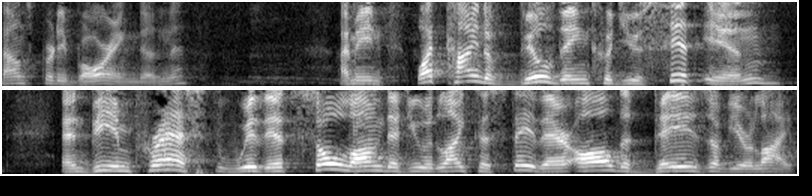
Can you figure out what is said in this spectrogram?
Sounds pretty boring, doesn't it? I mean, what kind of building could you sit in and be impressed with it so long that you would like to stay there all the days of your life.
